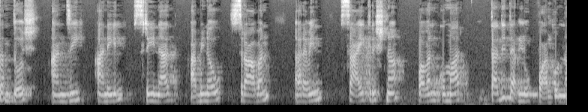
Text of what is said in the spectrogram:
సంతోష్ అంజీ అనిల్ శ్రీనాథ్ అభినవ్ శ్రావణ్ అరవింద్ సాయి కృష్ణ పవన్ కుమార్ తదితరులు పాల్గొన్నారు.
